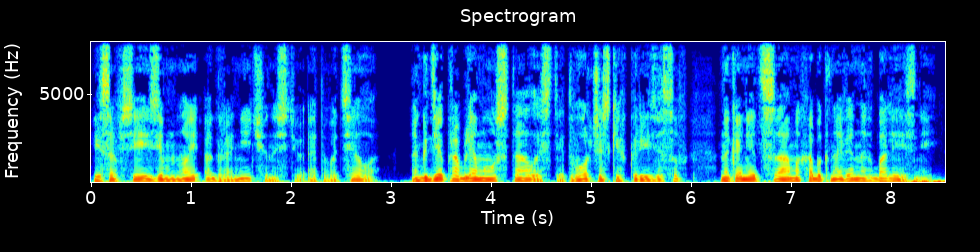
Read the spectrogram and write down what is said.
и со всей земной ограниченностью этого тела. Где проблема усталости, творческих кризисов, наконец, самых обыкновенных болезней —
